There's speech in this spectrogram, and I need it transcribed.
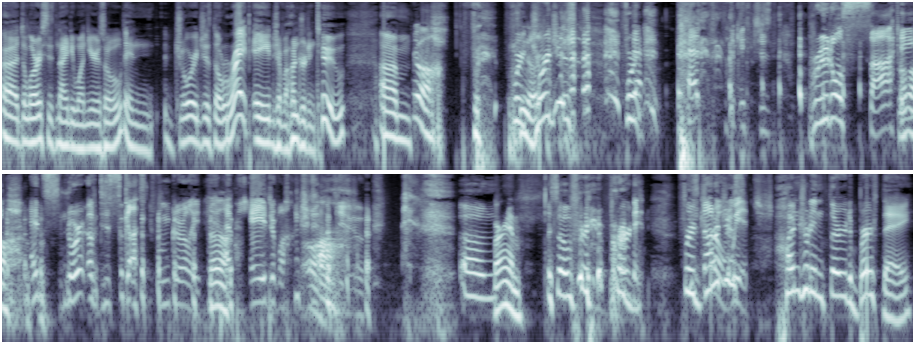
uh, Dolores is 91 years old and George is the ripe age of 102. Um, Ugh. for, for Ugh. George's, for, that fucking just brutal sigh Oh. and snort of disgust from Curley Oh. at the age of 102. um, Burn him. so for, for, Burden. for He's George's 103rd birthday,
